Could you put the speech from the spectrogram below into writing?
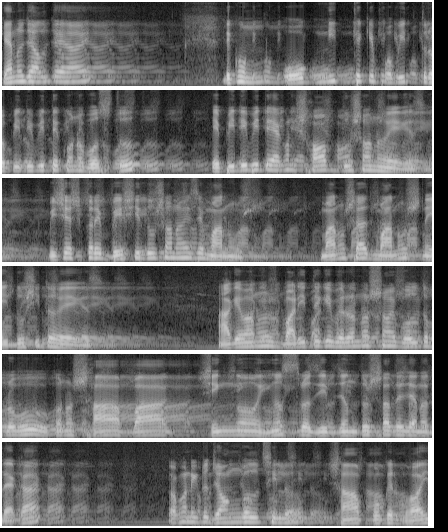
কেন জ্বালতে হয়? দেখুন অগ্নির থেকে পবিত্র পৃথিবীতে কোনো বস্তু এ পৃথিবীতে এখন সব দূষণ হয়ে গেছে। বিশেষ করে বেশি দূষণ হয়েছে মানুষ। মানুষ আজ মানুষ নেই, দূষিত হয়ে গেছে। আগে মানুষ বাড়ি থেকে বেরোনোর সময় বলতো, প্রভু, কোন সাপ, বাঘ, সিংহ, হিংস্র জীবজন্তুর সাথে যেন দেখা। তখন একটু জঙ্গল ছিল, সাপ পোকের ভয়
